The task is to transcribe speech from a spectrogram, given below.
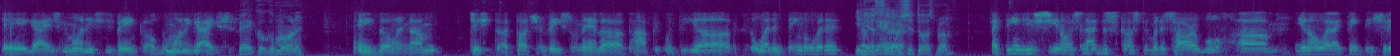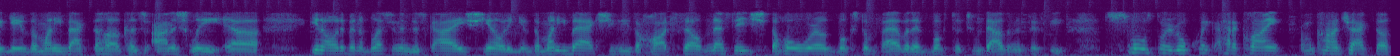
Hey guys, good morning. This is Banco. Good morning, guys. Banco, good morning. How you doing? I'm just uh, touching base on that uh, topic with the uh, the wedding thing over there. Yep, Yes, yeah, what's your thoughts, bro? I think it's you know it's not disgusting, but it's horrible. Um, you know what? I think they should have gave the money back to her because honestly, uh, you know it'd have been a blessing in disguise. You know they give the money back. She leaves a heartfelt message. The whole world books them forever. They're booked to 2050. Small story, real quick. I had a client. I'm a contractor.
